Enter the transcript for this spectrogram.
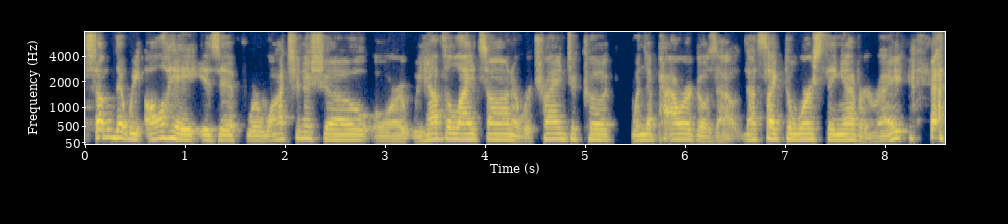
Something that we all hate is if we're watching a show or we have the lights on or we're trying to cook when the power goes out. That's like the worst thing ever, right?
